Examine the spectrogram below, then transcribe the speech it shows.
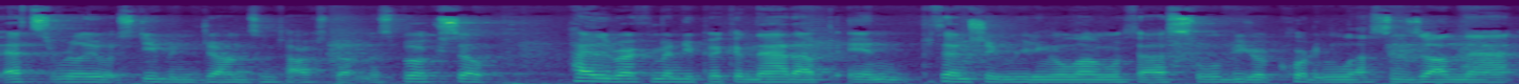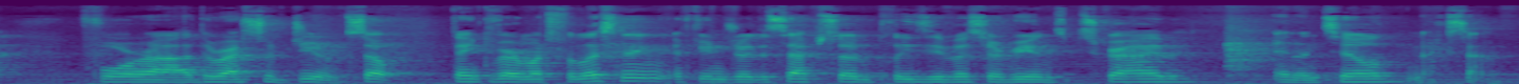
that's really what Steven Johnson talks about in this book. So highly recommend you picking that up and potentially reading along with us. We'll be recording lessons on that for uh, the rest of June. So thank you very much for listening. If you enjoyed this episode, please leave us a review and subscribe. And until next time.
